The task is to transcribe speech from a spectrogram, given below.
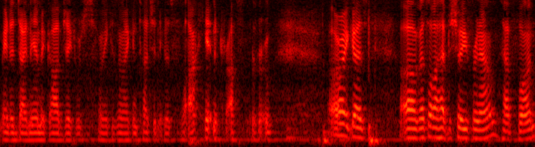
made a dynamic object, which is funny because then I can touch it and it goes flying across the room. Alright guys, uh, that's all I have to show you for now. Have fun.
